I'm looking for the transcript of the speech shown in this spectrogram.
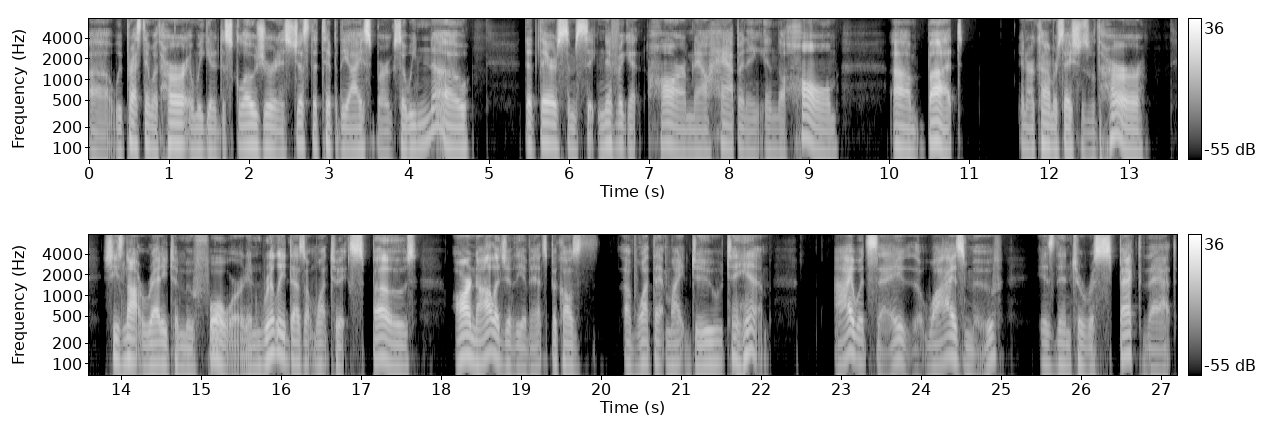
Uh, we pressed in with her and we get a disclosure and it's just the tip of the iceberg. So we know that there's some significant harm now happening in the home. Um, but in our conversations with her, she's not ready to move forward and really doesn't want to expose our knowledge of the events because of what that might do to him. I would say the wise move is then to respect that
